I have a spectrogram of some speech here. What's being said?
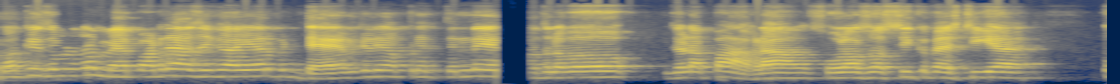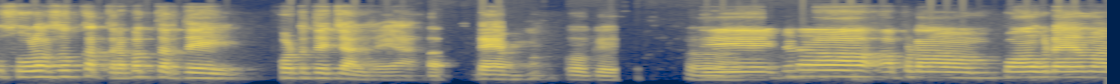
ਬਾਕੀ ਸਮਝਦਾ ਮੈਂ ਪੜ ਰਿਹਾ ਸੀਗਾ ਯਾਰ ਵੀ ਡੈਮ ਜਿਹੜੇ ਆਪਣੇ ਤਿੰਨੇ ਮਤਲਬ ਜਿਹੜਾ ਭਾਖੜਾ 1680 ਕਪੈਸਿਟੀ ਹੈ ਉਹ 1671 72 ਤੇ ਫੁੱਟ ਤੇ ਚੱਲ ਰਿਹਾ ਡੈਮ। ਓਕੇ ਤੇ ਜਿਹੜਾ ਆਪਣਾ ਪੌਂਗ ਡੈਮ ਆ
